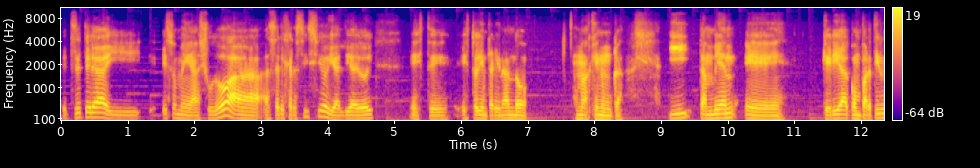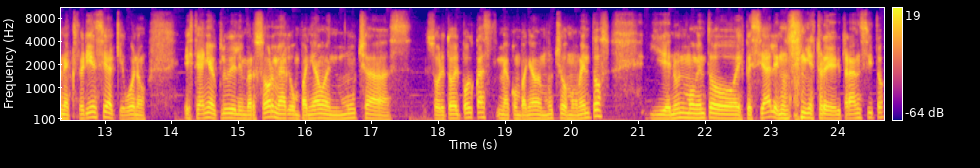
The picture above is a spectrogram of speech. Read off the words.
etcétera, y eso me ayudó a, hacer ejercicio y al día de hoy este, estoy entrenando más que nunca. Y también eh, quería compartir una experiencia que, bueno, este año el Club del Inversor me ha acompañado en muchas, sobre todo el podcast, me ha acompañado en muchos momentos y en un momento especial, en un siniestro de tránsito,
